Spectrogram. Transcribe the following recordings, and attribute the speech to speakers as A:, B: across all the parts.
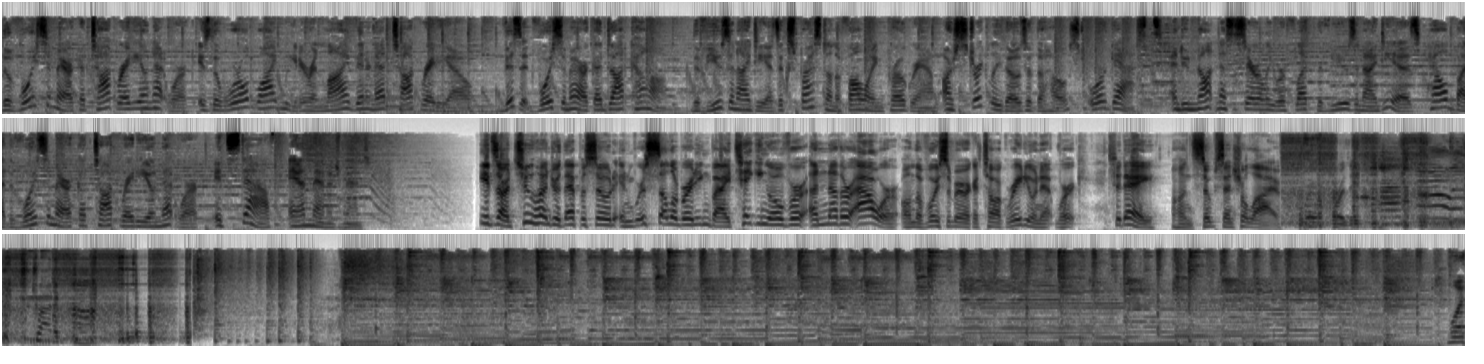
A: The Voice America Talk Radio Network is the worldwide leader in live Internet talk radio. Visit VoiceAmerica.com. The views and ideas expressed on the following program are strictly those of the host or guests and do not necessarily reflect the views and ideas held by the Voice America Talk Radio Network, its staff, and management.
B: It's our 200th episode, and we're celebrating by taking over another hour on the Voice America Talk Radio Network today on Soap Central Live.
C: What's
